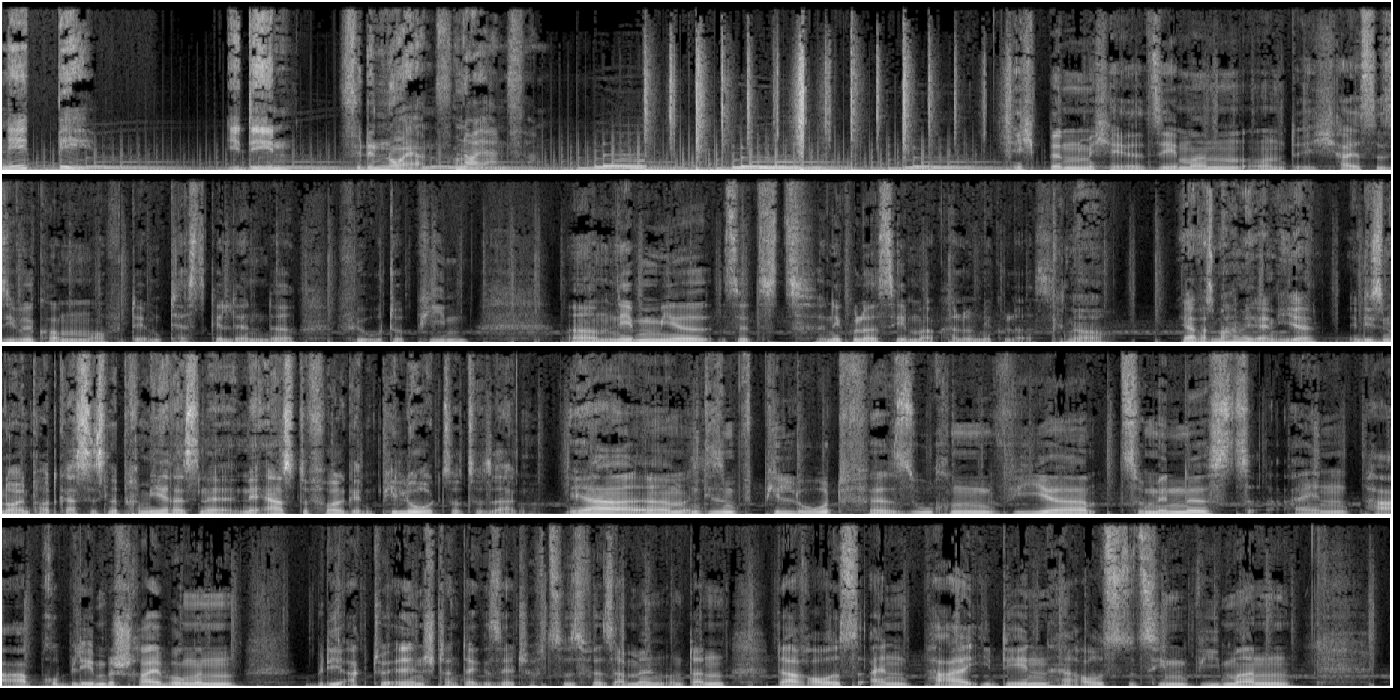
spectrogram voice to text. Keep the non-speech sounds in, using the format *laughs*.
Planet B. Ideen für den Neuanfang. Neuanfang. Ich bin Michael Seemann und ich heiße Sie willkommen auf dem Testgelände für Utopien. Ähm, neben mir sitzt Nikolaus Seemark. Hallo Nikolaus. Genau. Ja, was machen wir denn hier in diesem neuen Podcast? Das ist eine Premiere, das ist eine, eine erste Folge, ein Pilot sozusagen. Ja, ähm, in diesem Pilot versuchen wir zumindest ein paar Problembeschreibungen über die aktuellen Stand der Gesellschaft zu versammeln und dann daraus ein paar Ideen herauszuziehen, wie man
